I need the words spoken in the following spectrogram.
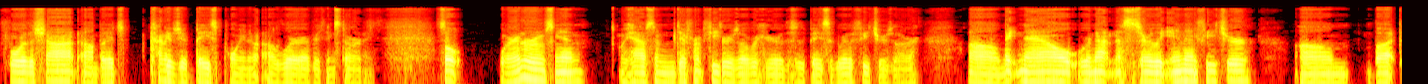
for the shot, um, but it kind of gives you a base point of, of where everything's starting. So we're in room scan. We have some different features over here. This is basically where the features are. Um, right now, we're not necessarily in a feature, um, but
